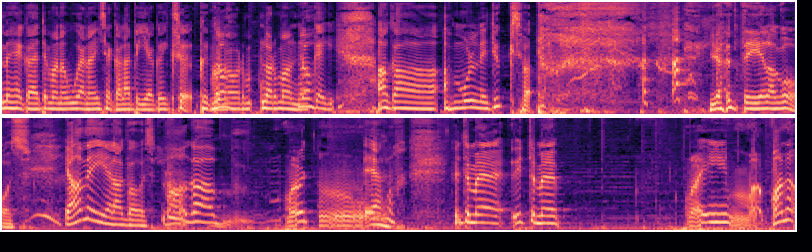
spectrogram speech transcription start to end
mehega ja tema uue naisega läbi ja kõik see, kõik on Noh, norm, normaalne no., okei okay.. aga ah, mul neid üks vaata. ja te ei ela koos. ja me ei ela koos. no aga ma ütlen, ütleme, ütleme ma ei, ma, ma,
